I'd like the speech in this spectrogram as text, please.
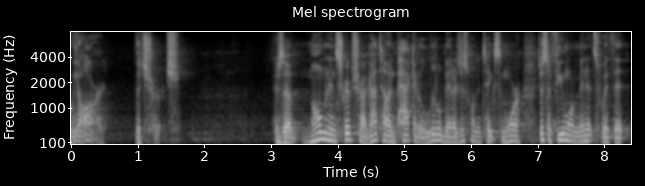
We are the church. There's a moment in scripture, I got to unpack it a little bit. I just want to take some more, just a few more minutes with it.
